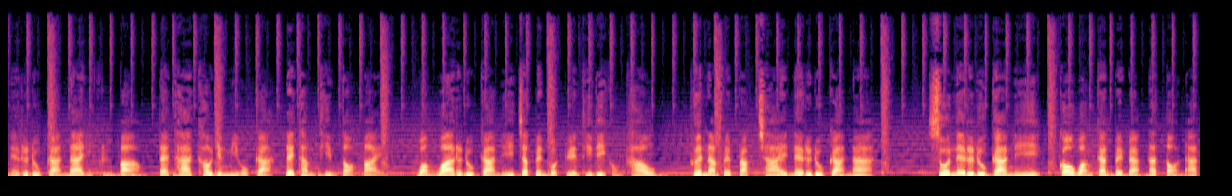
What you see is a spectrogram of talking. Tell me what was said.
ในฤดูกาลหน้าอีกหรือเปล่า แต่ถ้าเขายังมีโอกาสได้ทำทีมต่อไป หวังว่าฤดูกาลนี้จะเป็นบทเรียนที่ดีของเขา เพื่อนำไปปรับใช้ในฤดูกาลหน้า ส่วนในฤดูกาลนี้ก็หวังกันไปแบบนัดต่อนัด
